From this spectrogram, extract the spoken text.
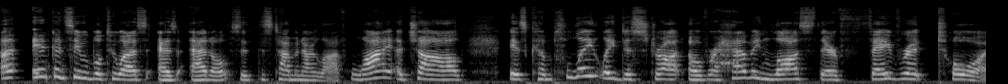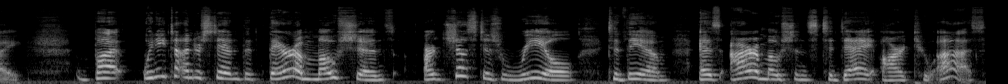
uh, inconceivable to us as adults at this time in our life why a child is completely distraught over having lost their favorite toy. But we need to understand that their emotions are just as real to them as our emotions today are to us.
